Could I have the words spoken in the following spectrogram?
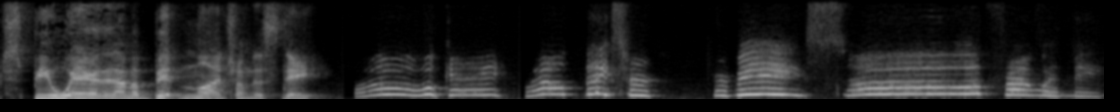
just be aware that I'm a bit much on this date. Oh, okay. Well, thanks for for being so upfront with me.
